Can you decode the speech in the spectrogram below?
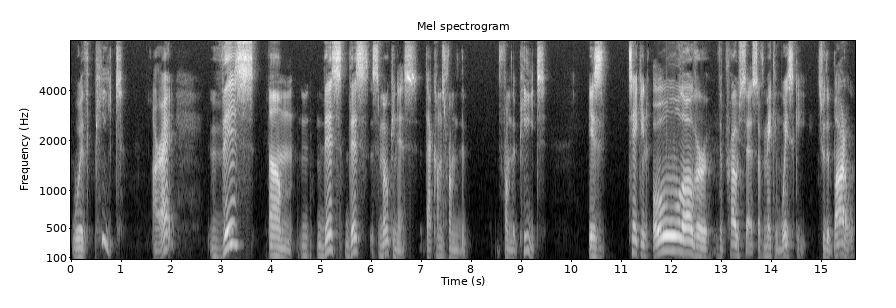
with peat all right this um this this smokiness that comes from the from the peat is taken all over the process of making whiskey to the bottle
